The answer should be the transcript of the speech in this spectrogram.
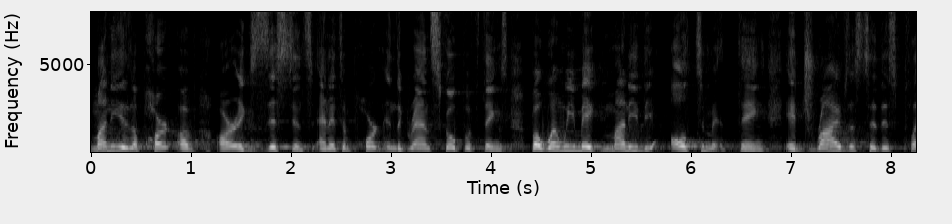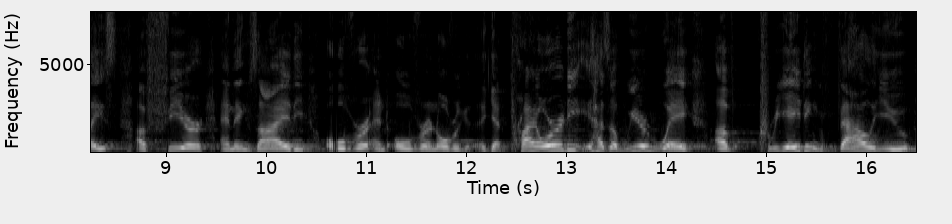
Money is a part of our existence and it's important in the grand scope of things. But when we make money the ultimate thing, it drives us to this place of fear and anxiety over and over and over again. Priority has a weird way of creating value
